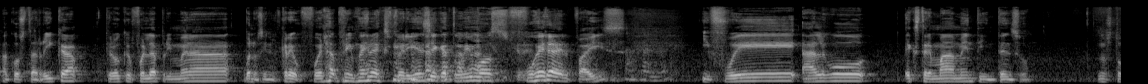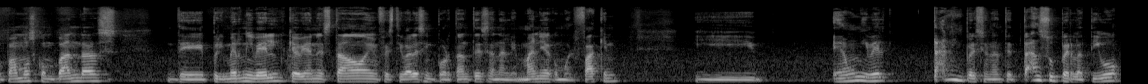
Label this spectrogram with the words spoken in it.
a Costa Rica. Creo que fue la primera, bueno, sin el creo, fue la primera experiencia que tuvimos fuera del país y fue algo extremadamente intenso. Nos topamos con bandas de primer nivel que habían estado en festivales importantes en Alemania como el Faken y era un nivel tan impresionante, tan superlativo.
